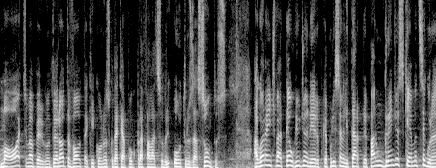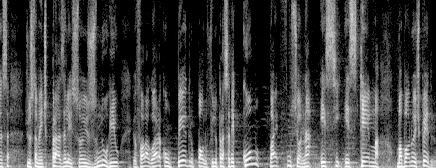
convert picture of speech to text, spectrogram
Uma ótima pergunta. O Heroto volta aqui conosco daqui a pouco para falar sobre outros assuntos. Agora a gente vai até o Rio de Janeiro, porque a Polícia Militar prepara um grande esquema de segurança justamente para as eleições no Rio. Eu falo agora com o Pedro Paulo Filho para saber como vai funcionar esse esquema. Uma boa noite, Pedro.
